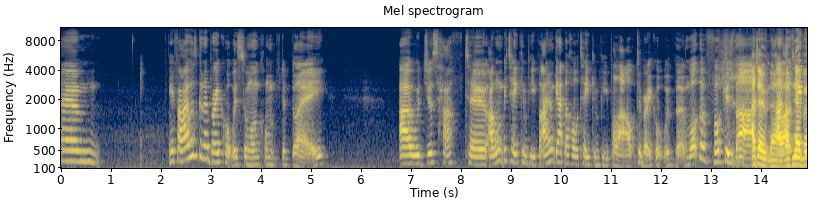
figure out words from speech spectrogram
um, if I was gonna break up with someone comfortably, I would just have to. I won't be taking people. I don't get the whole taking people out to break up with them. What the fuck is that? I don't know. I've taking never. people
